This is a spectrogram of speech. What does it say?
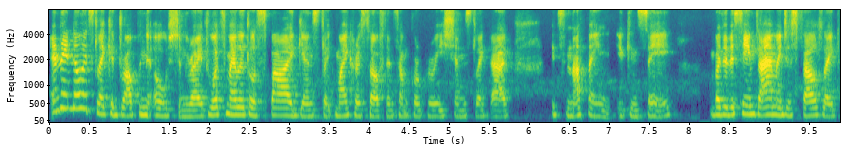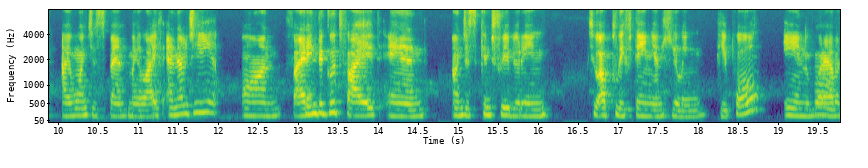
And I know it's like a drop in the ocean, right? What's my little spy against like Microsoft and some corporations like that? It's nothing you can say but at the same time i just felt like i want to spend my life energy on fighting the good fight and on just contributing to uplifting and healing people in mm. whatever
